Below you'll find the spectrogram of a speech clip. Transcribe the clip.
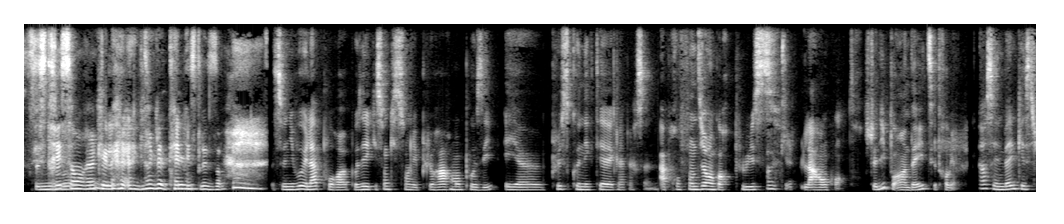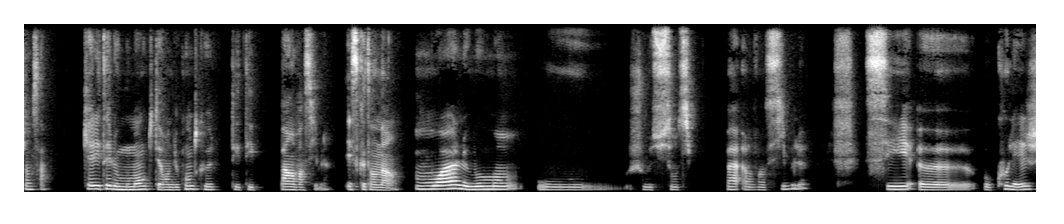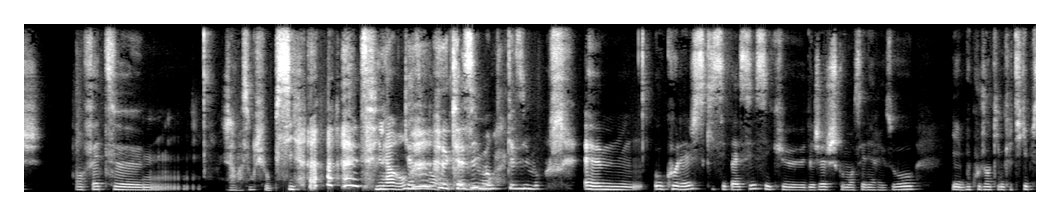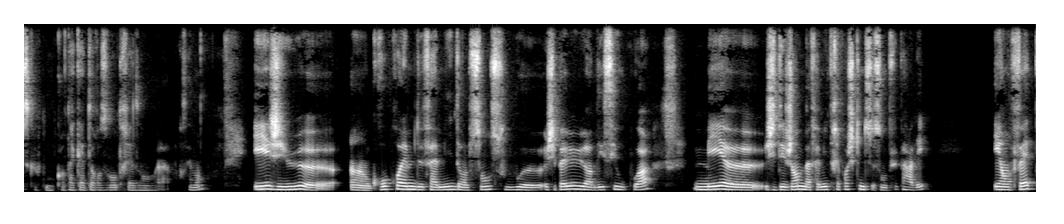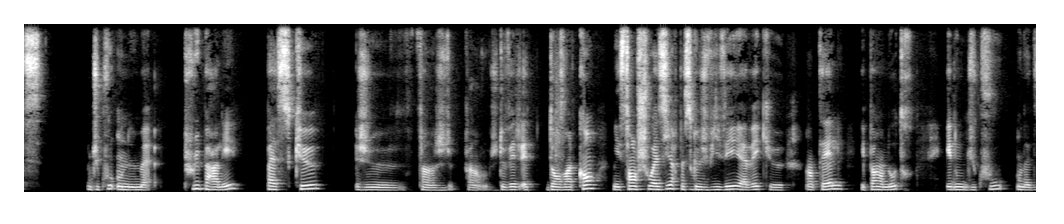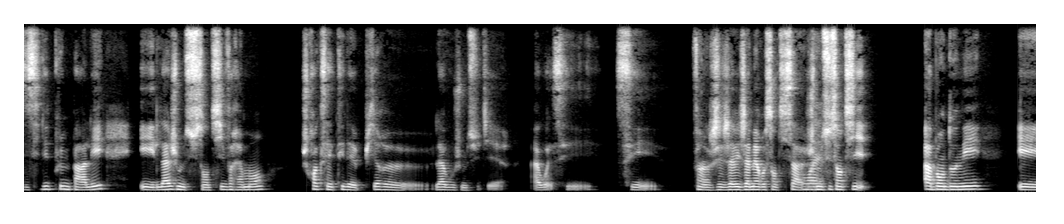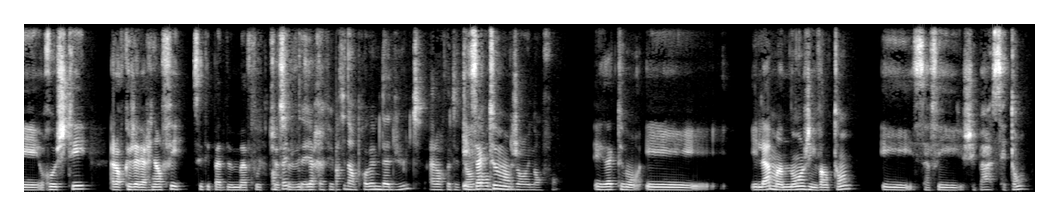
C'est stressant, rien, que le, thème est stressant. Ce niveau est là pour euh, poser les questions qui sont les plus rarement posées et euh, plus connecter avec la personne. Approfondir encore plus la rencontre. Je te dis, pour un date, c'est trop bien. Ah, c'est une belle question, ça. Quel était le moment où tu t'es rendu compte que t'étais pas invincible? Est-ce que t'en as un? Moi, le moment où je me suis sentie pas invincible, c'est euh, au collège. En fait, j'ai l'impression que je suis au psy. c'est hilarant. Quasiment. quasiment, quasiment. Euh, au collège, ce qui s'est passé, c'est que déjà, je commençais les réseaux. Il y avait beaucoup de gens qui me critiquaient, parce que bon, quand t'as 14 ans, 13 ans, voilà, forcément. Et j'ai eu euh, un gros problème de famille dans le sens où euh, j'ai pas eu un décès ou quoi, mais euh, j'ai des gens de ma famille très proches qui ne se sont plus parlé. Et en fait, du coup, on ne m'a plus parlé parce que je, enfin, je, je devais être dans un camp, mais sans choisir parce que je vivais avec euh, un tel et pas un autre. Et donc, du coup, on a décidé de plus me parler. Et là, je me suis sentie vraiment, je crois que ça a été le pire, euh, là où je me suis dit, ah ouais, c'est, c'est, enfin, j'avais jamais ressenti ça. Je me suis sentie abandonnée et rejetée alors que j'avais rien fait. C'était pas de ma faute. Tu vois ce que je veux dire? Ça fait partie d'un problème d'adulte alors que t'étais encore genre une enfant. Exactement. Et, et là, maintenant, j'ai 20 ans et ça fait, je sais pas, 7 ans.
